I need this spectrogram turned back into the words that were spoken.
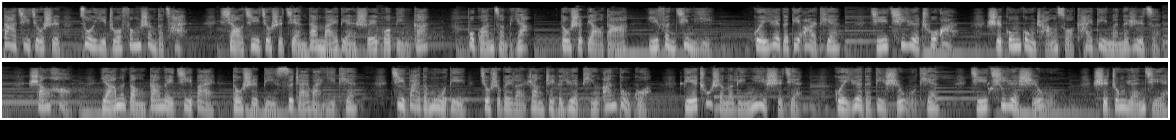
大祭就是做一桌丰盛的菜，小祭就是简单买点水果饼干。不管怎么样，都是表达一份敬意。鬼月的第二天，即七月初二，是公共场所开地门的日子，商号、衙门等单位祭拜都是比私宅晚一天。祭拜的目的就是为了让这个月平安度过，别出什么灵异事件。鬼月的第十五天。即七月十五是中元节，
